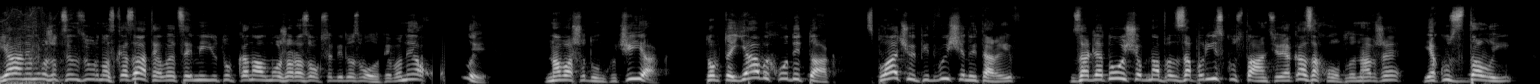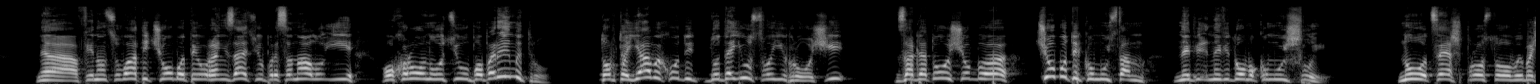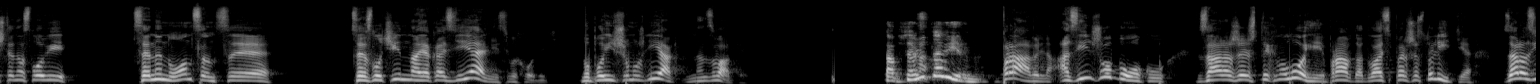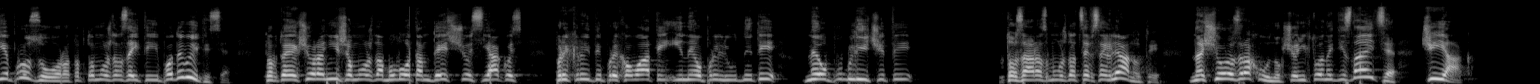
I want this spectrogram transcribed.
Я не можу цензурно сказати, але це мій Ютуб канал може разок собі дозволити. Вони охули, на вашу думку, чи як? Тобто я виходить так, сплачую підвищений тариф задля того, щоб на Запорізьку станцію, яка захоплена вже, яку здали, е, фінансувати чоботи, організацію персоналу і охорону цю по периметру. Тобто я, виходить, додаю свої гроші задля того, щоб е, чоботи комусь там невідомо кому йшли. Ну, це ж просто, вибачте на слові, це не нонсенс, це, це злочинна якась діяльність виходить. Ну, по-іншому ж ніяк не назвати. Абсолютно вірно. Правильно. А з іншого боку, зараз же ж технології, правда, 21 століття. Зараз є прозоро, тобто можна зайти і подивитися. Тобто, якщо раніше можна було там десь щось якось прикрити, приховати і не оприлюднити, не опублічити, то зараз можна це все глянути. На що розрахунок? Що ніхто не дізнається, чи як?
